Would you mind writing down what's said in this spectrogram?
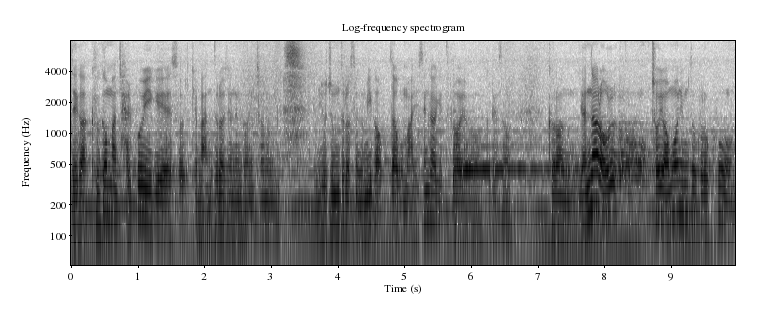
내가 그것만 잘 보이기 위해서 이렇게 만들어지는 건 저는 요즘 들어서 의미가 없다고 많이 생각이 들어요. 그래서 그런 옛날 어, 저희 어머님도 그렇고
